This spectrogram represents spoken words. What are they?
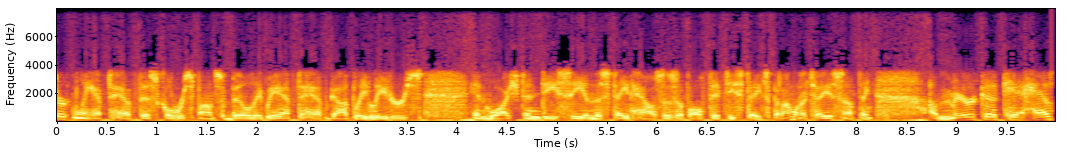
certainly have to have fiscal responsibility. We have to have godly leaders in Washington D.C. and the state houses of all 50 states. But I'm going to tell you something. America has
